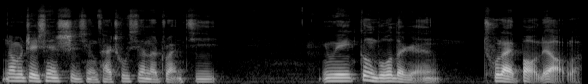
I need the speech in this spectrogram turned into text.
那么这件事情才出现了转机，因为更多的人出来爆料了。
